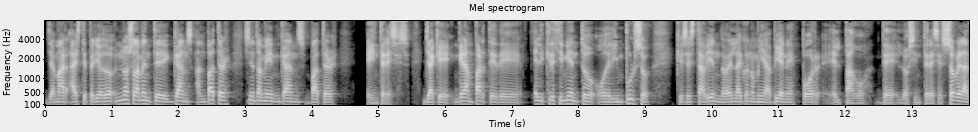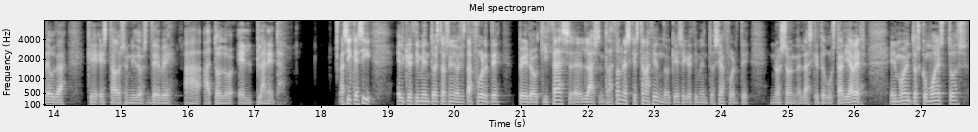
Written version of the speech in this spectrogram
llamar a este periodo no solamente Guns and Butter, sino también Guns, Butter e intereses, ya que gran parte del crecimiento o del impulso que se está viendo en la economía viene por el pago de los intereses sobre la deuda que Estados Unidos debe a, todo el planeta. Así que sí, el crecimiento de Estados Unidos está fuerte, pero quizás eh, las razones que están haciendo que ese crecimiento sea fuerte no son las que te gustaría ver. En momentos como estos,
